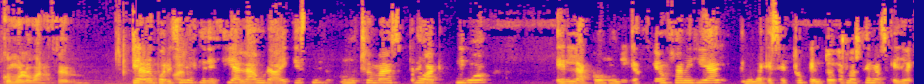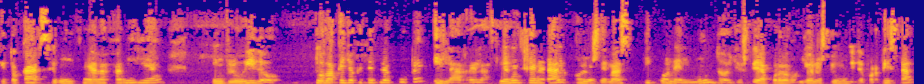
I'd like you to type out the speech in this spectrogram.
¿cómo lo van a hacer? no? Claro, por eso lo que decía Laura, hay que ser mucho más proactivo en la comunicación familiar, en la que se toquen todos los temas que haya que tocar según sea la familia, incluido todo aquello que te preocupe y la relación en general con los demás y con el mundo. Yo estoy de acuerdo, yo no soy muy deportista,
